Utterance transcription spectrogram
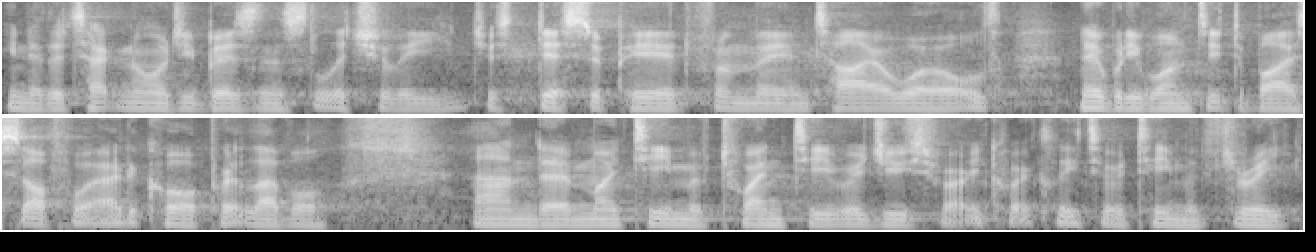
You know, the technology business literally just disappeared from the entire world. Nobody wanted to buy software at a corporate level, and uh, my team of twenty reduced very quickly to a team of three.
